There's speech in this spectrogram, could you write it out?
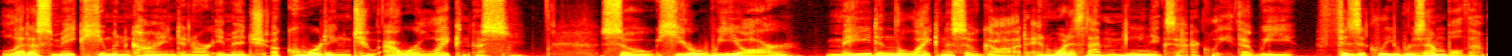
Let us make humankind in our image according to our likeness. So here we are, made in the likeness of God. And what does that mean exactly? That we physically resemble them,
